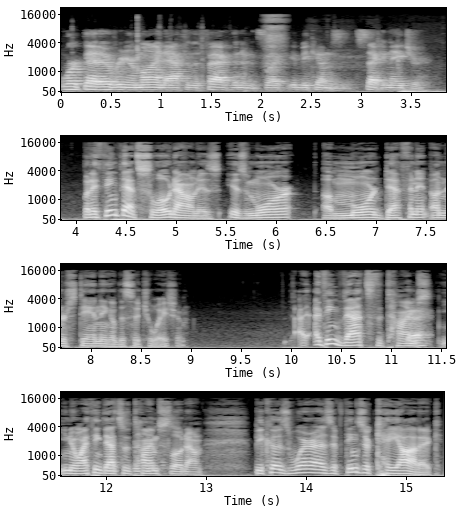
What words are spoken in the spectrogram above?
work that over in your mind after the fact. Then it's like it becomes second nature. But I think that slowdown is is more a more definite understanding of the situation. I, I think that's the time. Okay. You know, I think that's the time slowdown, because whereas if things are chaotic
